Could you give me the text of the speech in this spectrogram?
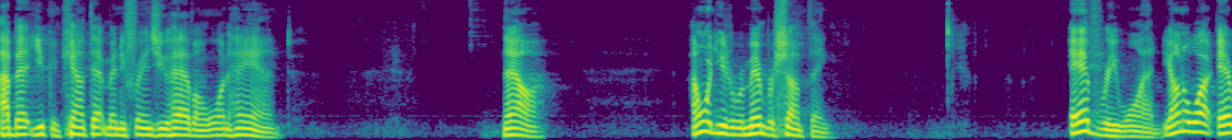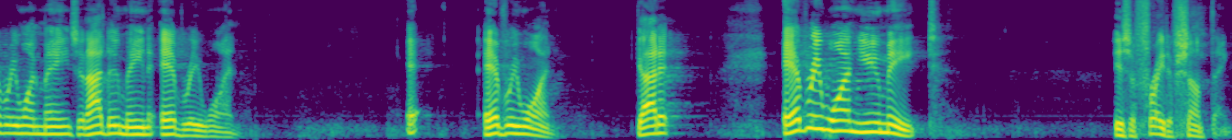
I bet you can count that many friends you have on one hand. Now, I want you to remember something. Everyone. Y'all know what everyone means? And I do mean everyone. everyone. Got it? Everyone you meet is afraid of something.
